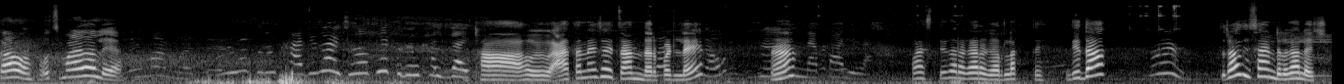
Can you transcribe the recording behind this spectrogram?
का हो? उचमळा झाल्या? हा होय होय. आता नाही जायचं अंधार पडलाय. हा? वाजते जरा गारगार लागते दिदा? राहू दे सँडल घालायची.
